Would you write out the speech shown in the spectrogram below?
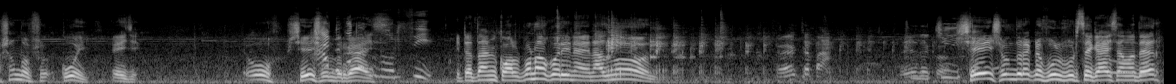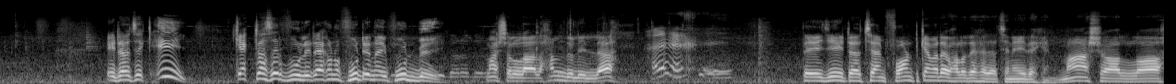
অসম্ভব কই? এই যে। ও সেই সুন্দর গাইস এটা তো আমি কল্পনাও করি নাই নাজমুল। সেই সুন্দর একটা ফুল ফুটছে গাইস আমাদের। এটা হচ্ছে কি? ক্যাকটাসের ফুল এটা এখনও ফুটে নাই ফুটবে। মাশাল্লাহ আলহামদুলিল্লাহ। হ্যাঁ। তো এই যে এটা হচ্ছে আমি ফ্রন্ট ক্যামেরায় ভালো দেখা যাচ্ছে না এই দেখেন। মাশাল্লাহ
